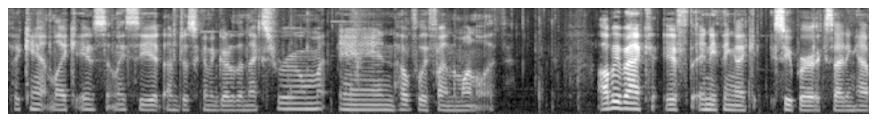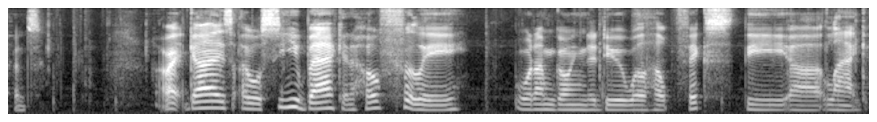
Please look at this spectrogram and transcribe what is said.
If I can't like instantly see it, I'm just gonna go to the next room and hopefully find the monolith. I'll be back if anything like super exciting happens. Alright guys, I will see you back and hopefully what I'm going to do will help fix the uh, lag.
